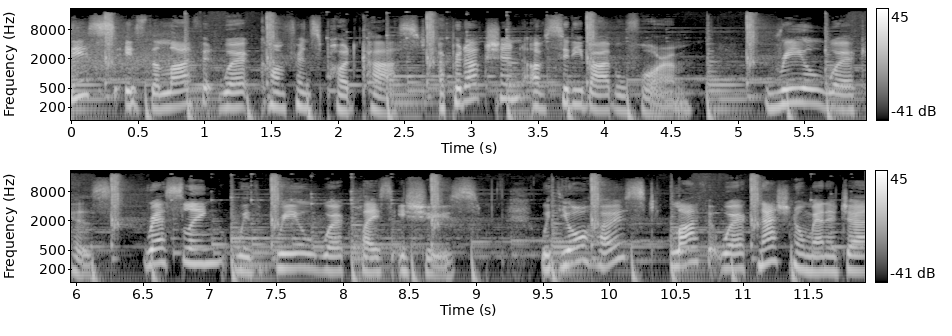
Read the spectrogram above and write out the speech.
This is the Life at Work Conference podcast, a production of City Bible Forum. Real workers, wrestling with real workplace issues. With your host, Life at Work National Manager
